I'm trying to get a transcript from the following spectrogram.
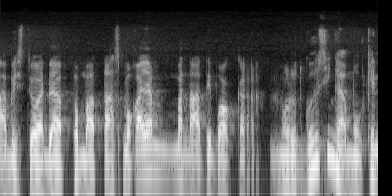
habis itu ada pembatas, mukanya menaati poker. Menurut gue sih nggak mungkin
